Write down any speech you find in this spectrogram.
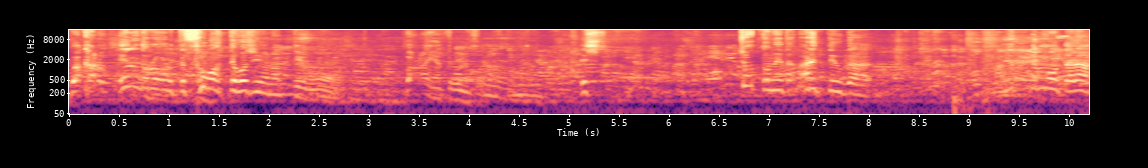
分かる。エンドロールってそうあってほしいよなっていうのをバーンやってくれるんですよ。でしちょっとネタバレっていうか言ってもうたら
